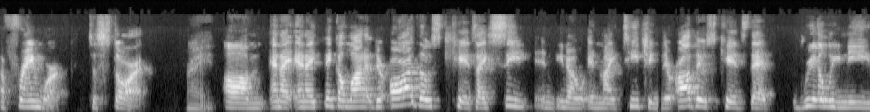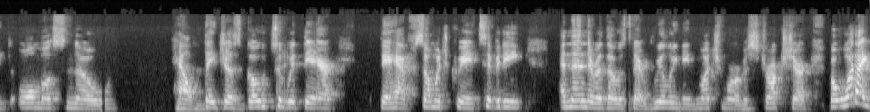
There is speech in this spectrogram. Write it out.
a framework to start. Right. um and i and i think a lot of there are those kids i see in you know in my teaching there are those kids that really need almost no help. Mhm. they just go to Right. it there. They have so much creativity. And then there are those that really need much more of a structure. But what i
